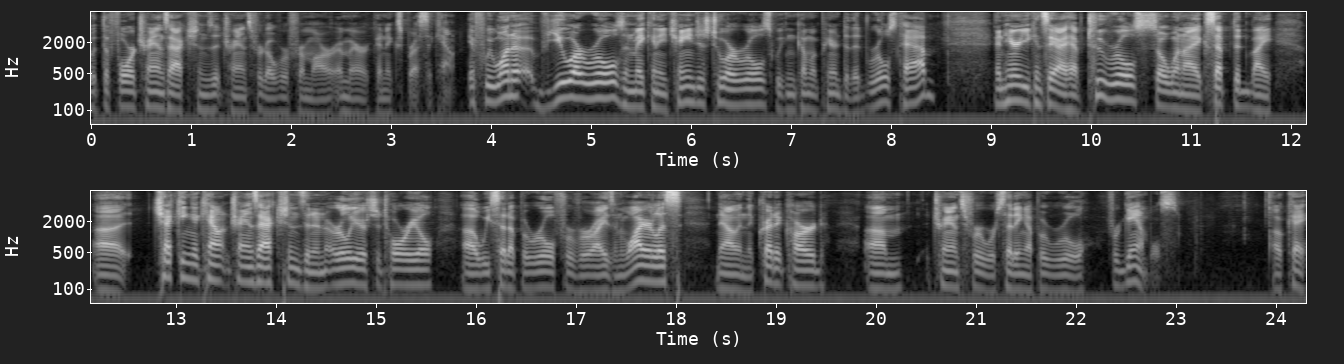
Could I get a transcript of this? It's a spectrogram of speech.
with the four transactions that transferred over from our American Express account. If we want to view our rules and make any changes to our rules, we can come up here into the Rules tab. And here you can say I have two rules. So when I accepted my uh, checking account transactions in an earlier tutorial. Uh, we set up a rule for Verizon Wireless. Now in the credit card um, transfer, we're setting up a rule for gambles. Okay,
